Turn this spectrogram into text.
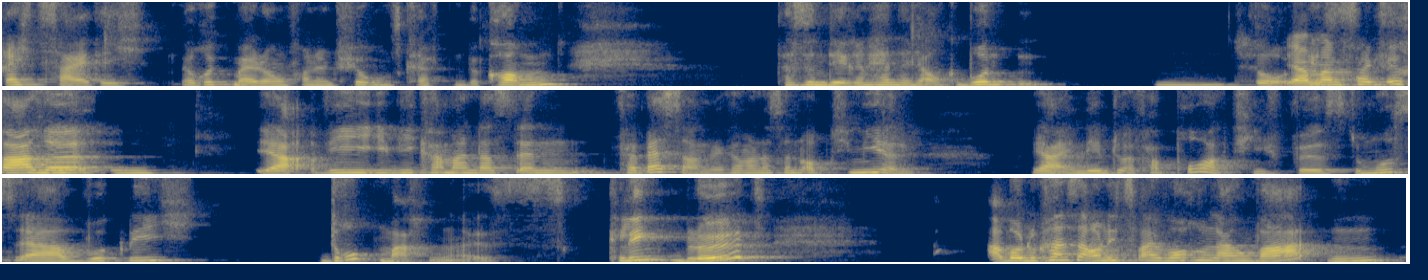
rechtzeitig eine Rückmeldung von den Führungskräften bekommt, da sind deren Hände ja auch gebunden. Hm. So, ja, man vergisst Frage, ja, wie, wie kann man das denn verbessern? Wie kann man das denn optimieren? Ja, indem du einfach proaktiv bist. Du musst ja wirklich Druck machen. Es klingt blöd, aber du kannst ja auch nicht zwei Wochen lang warten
